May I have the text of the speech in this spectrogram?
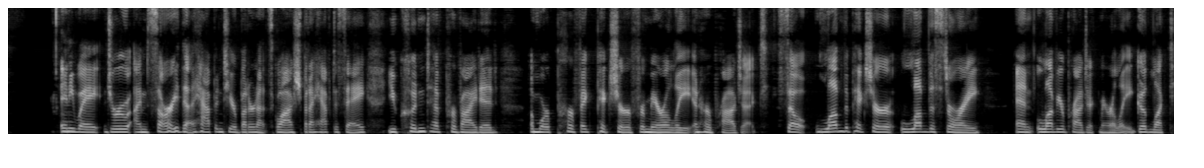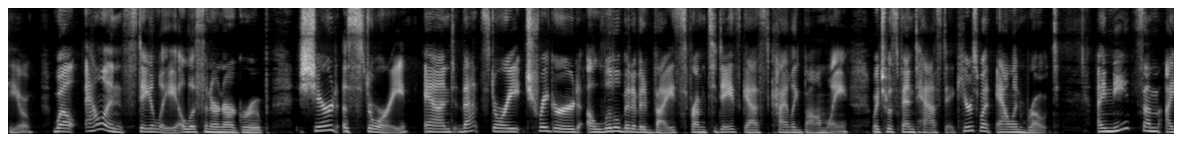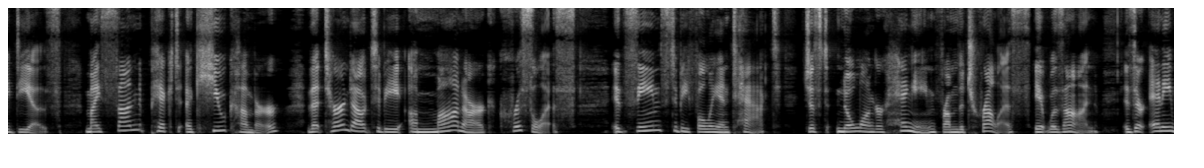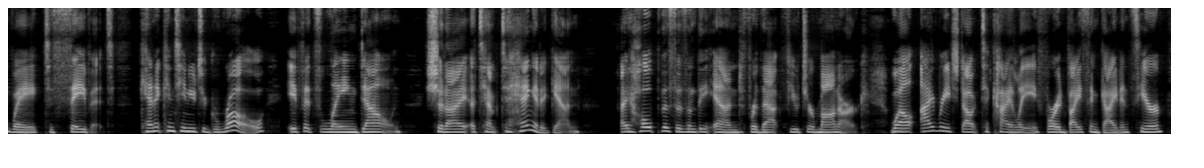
Anyway, Drew, I'm sorry that happened to your butternut squash, but I have to say you couldn't have provided a more perfect picture for Marilee and her project. So love the picture, love the story, and love your project, Marilee. Good luck to you. Well, Alan Staley, a listener in our group, shared a story and that story triggered a little bit of advice from today's guest, Kylie Baumle, which was fantastic. Here's what Alan wrote. I need some ideas. My son picked a cucumber that turned out to be a monarch chrysalis. It seems to be fully intact, just no longer hanging from the trellis it was on. Is there any way to save it? Can it continue to grow if it's laying down? Should I attempt to hang it again? I hope this isn't the end for that future monarch. Well, I reached out to Kylie for advice and guidance here.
